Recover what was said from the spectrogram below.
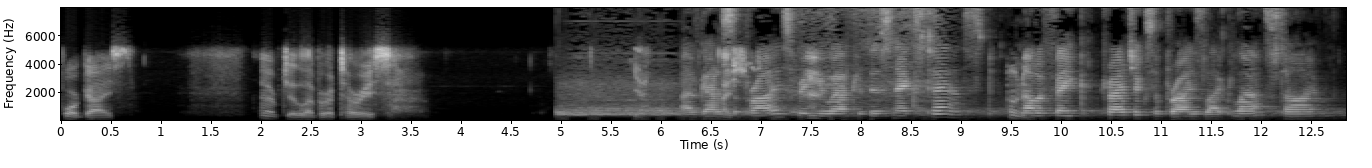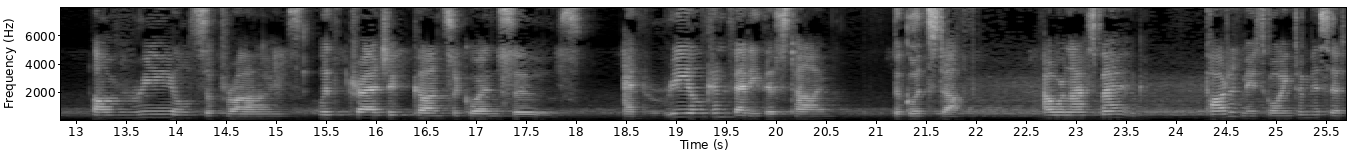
Poor guys. Aperture laboratories. I've got a I surprise for you after this next test. Oh, no. Not a fake, tragic surprise like last time. A real surprise with tragic consequences. And real confetti this time. The good stuff. Our last bag. Part of me's going to miss it.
